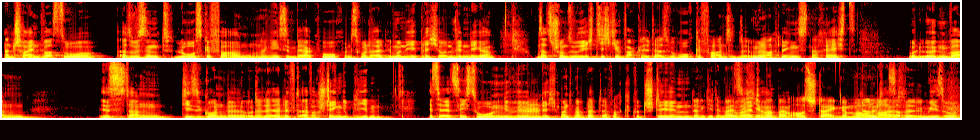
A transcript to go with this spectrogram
anscheinend war es so, also wir sind losgefahren und dann ging es den Berg hoch und es wurde halt immer nebliger und windiger. Und es hat schon so richtig gewackelt, als wir hochgefahren sind, immer nach links, nach rechts. Und irgendwann ist dann diese Gondel oder der Lift einfach stehen geblieben. Ist ja jetzt nicht so ungewöhnlich. Mhm. Manchmal bleibt er einfach kurz stehen, dann geht er Weil wieder sich weiter. jemand beim Aussteigen gemault Und dann war es aber irgendwie so,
